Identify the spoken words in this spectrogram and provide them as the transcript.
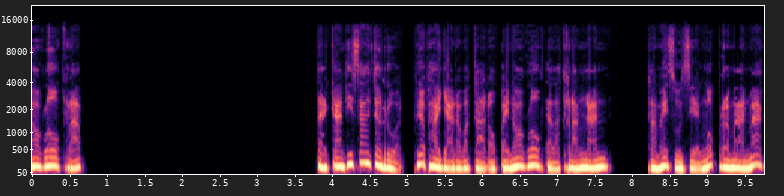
นอกโลกครับ แต่การที่สร้างจรวดเพื่อพายานอวกาศออกไปนอกโลกแต่ละครั้งนั้นทำให้สูญเสียงบประมาณมาก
